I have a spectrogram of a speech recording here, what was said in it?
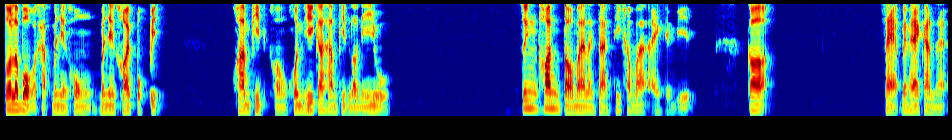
ตัวระบบอะครับมันยังคงมันยังคอยปกปิดความผิดของคนที่กระทำผิดเหล่านี้อยู่ ซึ่งท่อนต่อมาหลังจากที่คำว่า I can beat ก็ แสบไม่แพ้กันนะ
